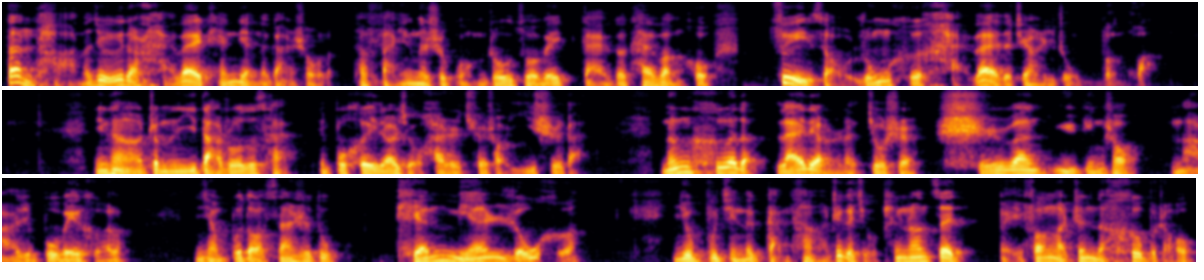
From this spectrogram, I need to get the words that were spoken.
蛋挞呢，就有点海外甜点的感受了。它反映的是广州作为改革开放后最早融合海外的这样一种文化。您看啊，这么一大桌子菜，你不喝一点酒，还是缺少仪式感。能喝的来点的，就是石湾玉冰烧，那就不违和了。你想，不到三十度，甜绵柔和，你就不禁的感叹啊，这个酒平常在北方啊，真的喝不着，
